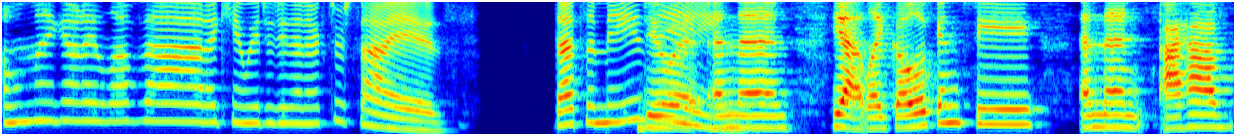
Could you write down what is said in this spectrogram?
my God, I love that. I can't wait to do that exercise. That's amazing. Do it. And then, yeah, like go look and see. And then I have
